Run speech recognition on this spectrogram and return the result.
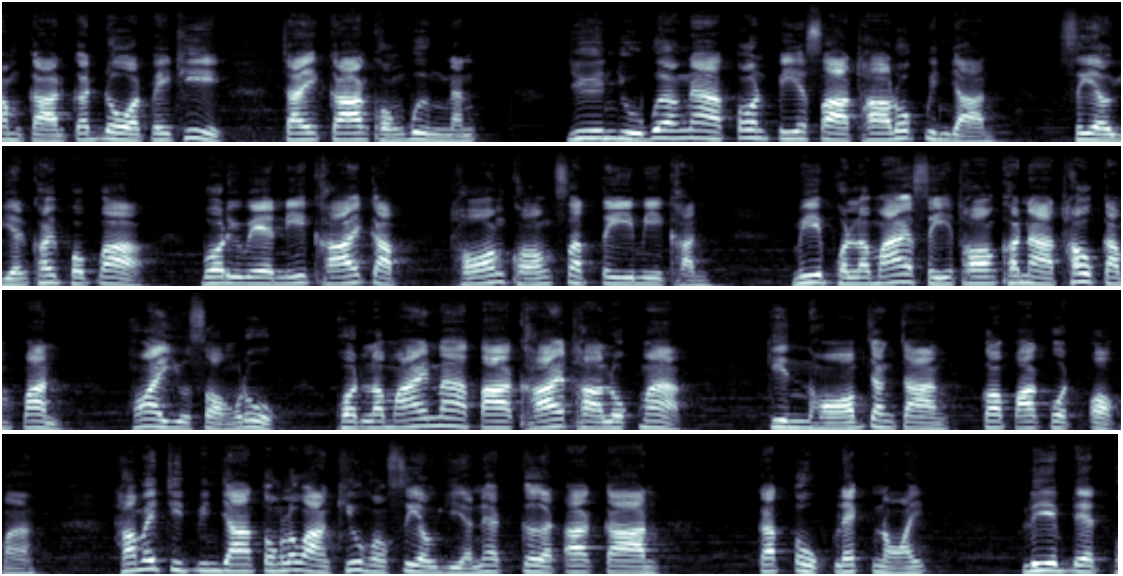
ทำการกระโดดไปที่ใจกลางของบึงนั้น ยืนอยู่เบื้องหน้าต้นปีศาจทารกวิญญาณเสี่ยวเหยียนค่อยพบว่า บริเวณนี้คล้ายกับท้องของสตรีมีคัน มีผลไม้สีทองขนาดเท่ากำปั้น ห้อยอยู่สองลูก ผลไม้หน้าตาคล้ายทารกมาก กลิ่นหอมจางๆ ก็ปรากฏออกมาทำให้จิตวิญญาณตรงระหว่างคิ้วของเสี่ยวเหยียนเนี่ยเกิดอาการกระตุกเล็กน้อย รีบเด็ดผ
